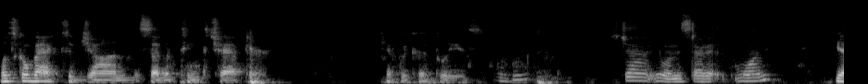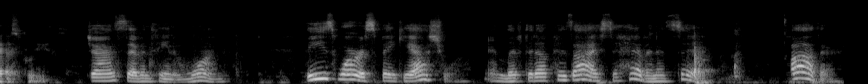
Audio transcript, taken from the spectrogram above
Let's go back to John, the 17th chapter, if we could, please. Mhm. John, you want me to start at one? Yes, please. John 17 and 1. These words spake Yahshua and lifted up his eyes to heaven and said, Father,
